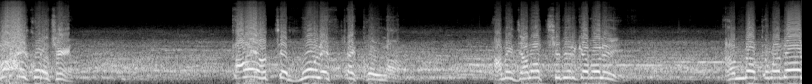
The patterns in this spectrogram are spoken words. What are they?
লড়াই করেছে। তারাই হচ্ছে মূল স্ট্রাইক হোল্ডার আমি জামাত শিবিরকে বলি, আমরা তোমাদের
